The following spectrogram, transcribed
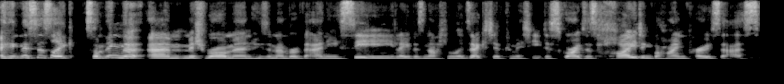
I think this is like something that um, Mish Rahman, who's a member of the NEC, Labour's National Executive Committee, describes as hiding behind process.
